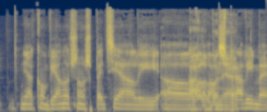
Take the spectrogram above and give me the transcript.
v nejakom vianočnom špeciáli Alebo vám nejak... spravíme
